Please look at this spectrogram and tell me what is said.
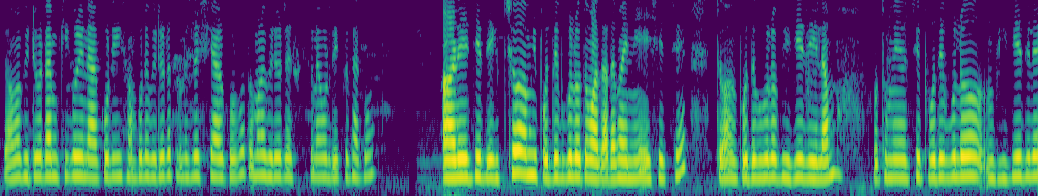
তো আমার ভিডিওটা আমি কী করি না করি, সম্পূর্ণ ভিডিওটা তোমাদের সাথে শেয়ার করব। তোমরা ভিডিওটা স্ক্রিনে করে দেখতে থাকো। আর এই যে দেখছ, আমি প্রদীপগুলো তোমার দাদাভাই নিয়ে এসেছে। তো আমি প্রদীপগুলো ভিজিয়ে দিলাম। প্রথমে হচ্ছে প্রদীপগুলো ভিজিয়ে দিলে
